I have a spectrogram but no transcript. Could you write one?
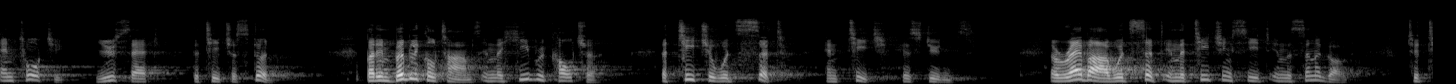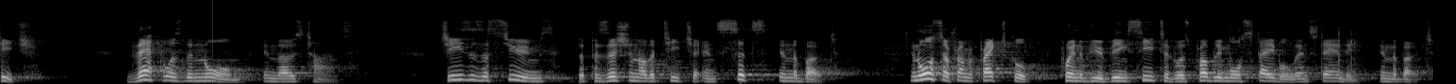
and taught you. You sat, the teacher stood. But in biblical times, in the Hebrew culture, a teacher would sit and teach his students. A rabbi would sit in the teaching seat in the synagogue to teach. That was the norm in those times. Jesus assumes the position of a teacher and sits in the boat. And also, from a practical point of view, being seated was probably more stable than standing in the boat,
